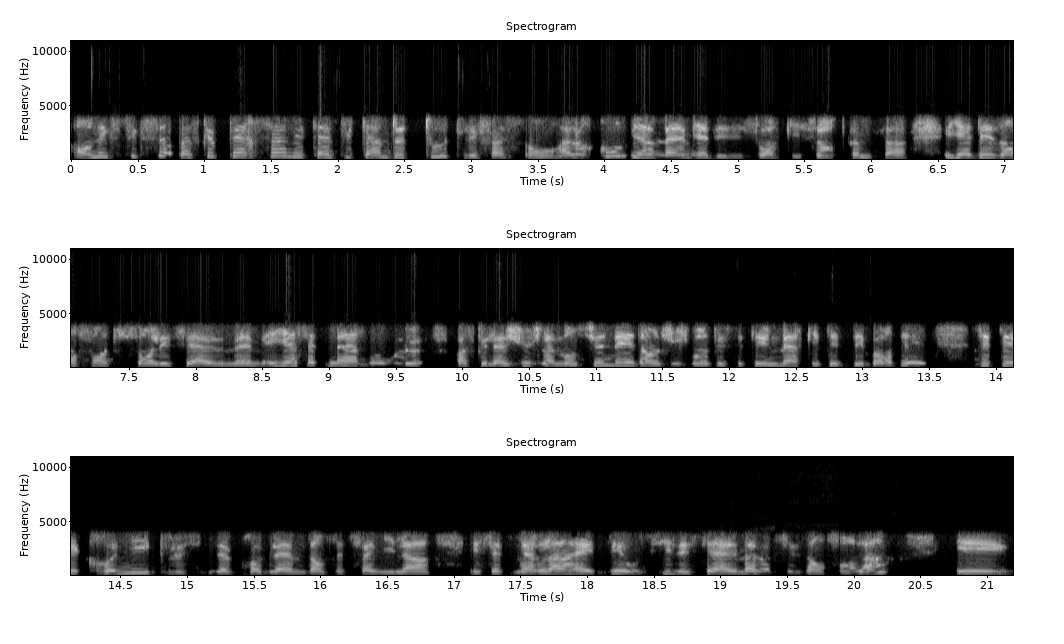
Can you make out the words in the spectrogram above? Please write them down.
On explique ça parce que personne n'est imputable de toutes les façons. Alors combien même il y a des histoires qui sortent comme ça? Il y a des enfants qui sont laissés à eux-mêmes. Et il y a cette mère parce que la juge l'a mentionné dans le jugement que c'était une mère qui était débordée. C'était chronique le, le problème dans cette famille-là. Et cette mère-là a été aussi laissée à elle-même avec ses enfants-là. Et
